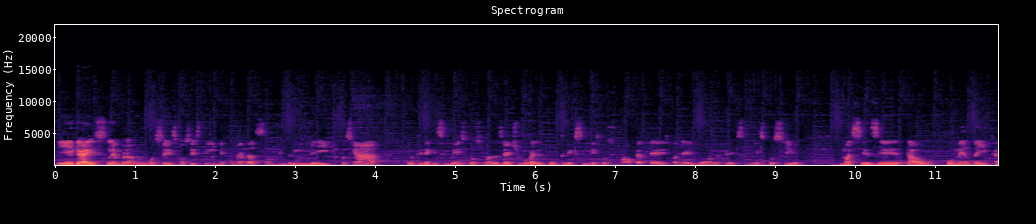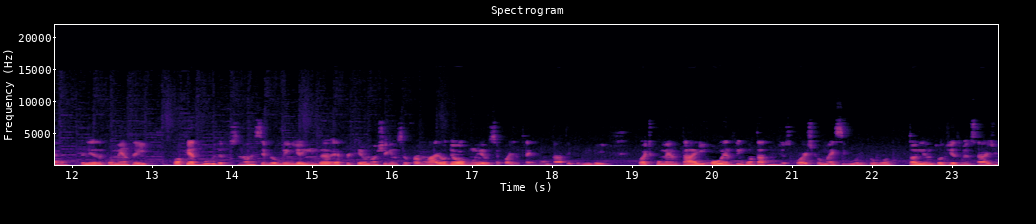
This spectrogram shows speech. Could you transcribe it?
E guys, lembrando, vocês, vocês têm recomendação de brinde aí, tipo assim, ah, eu queria que esse mês fosse uma Desert Velho eu queria que esse mês fosse uma Alcateris para 10 dólares, eu queria que esse mês fosse uma CZ tal. Comenta aí, cara, beleza? Comenta aí. Qualquer dúvida, se não recebeu o brinde ainda, é porque eu não cheguei no seu formulário ou deu algum erro, você pode entrar em contato aí comigo aí pode comentar aí ou entre em contato no Discord, que é o mais seguro, que eu vou estar tá lendo todos os dias mensagem.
